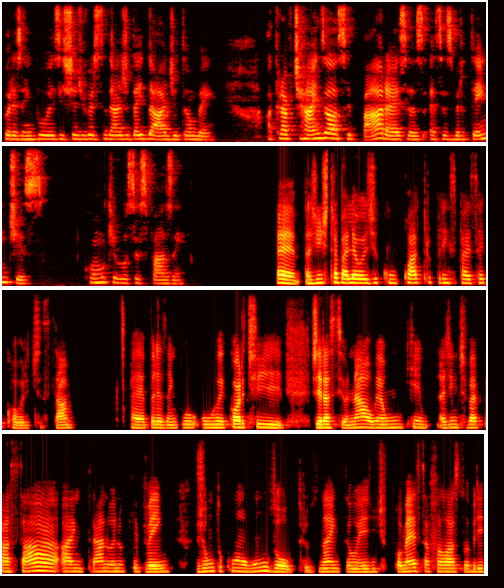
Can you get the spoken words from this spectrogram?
Por exemplo, existe a diversidade da idade também. A Kraft Heinz ela separa essas essas vertentes. Como que vocês fazem? É, a gente trabalha hoje com quatro principais recortes, tá? É, por exemplo, o recorte geracional é um que a gente vai passar a entrar no ano que vem, junto com alguns outros, né? Então, a gente começa a falar sobre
